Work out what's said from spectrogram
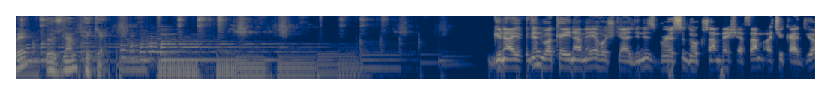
ve Özlem Teke. Günaydın Vakainame'ye hoş geldiniz. Burası 95 FM Açık Radyo.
